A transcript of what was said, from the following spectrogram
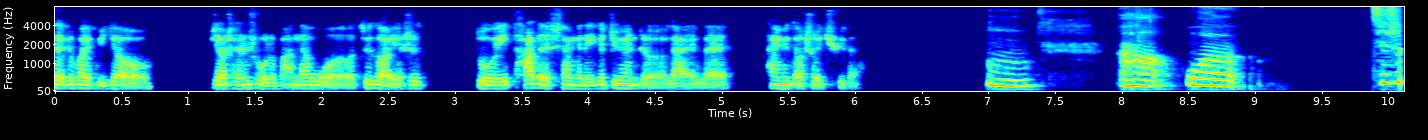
在这块比较比较成熟了吧？那我最早也是作为他的下面的一个志愿者来来参与到社区的。嗯，好，我。其实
